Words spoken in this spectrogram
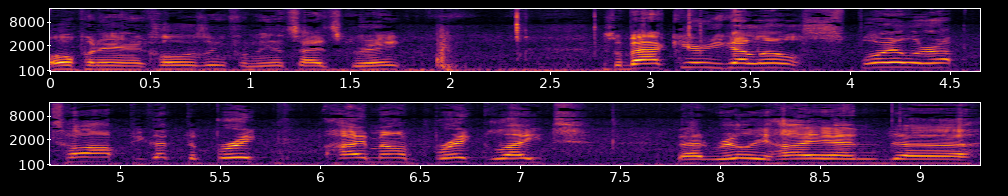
Opening and closing from the inside is great. So back here, you got a little spoiler up top. You got the brake, high mount brake light, that really high-end uh,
